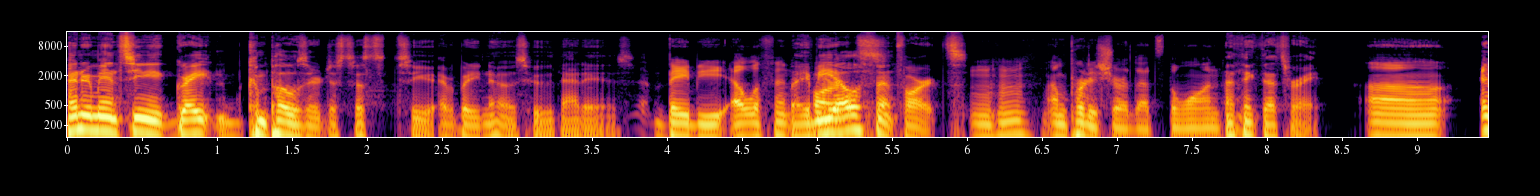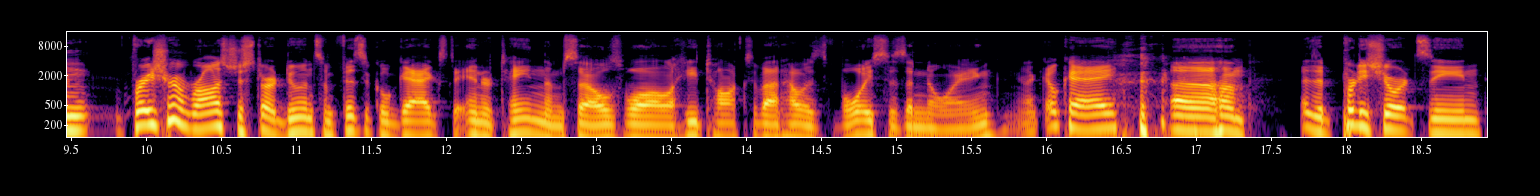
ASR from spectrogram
Henry Mancini, great composer. Just so so everybody knows who that is. baby elephant. Baby elephant farts. hmm I'm pretty sure that's the one. I think that's right. Uh, and Frasier and Roz just start doing some physical gags to entertain themselves while he talks about how his voice is annoying. Like, okay, um, it's a pretty short scene.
